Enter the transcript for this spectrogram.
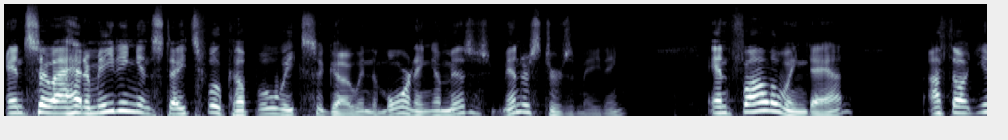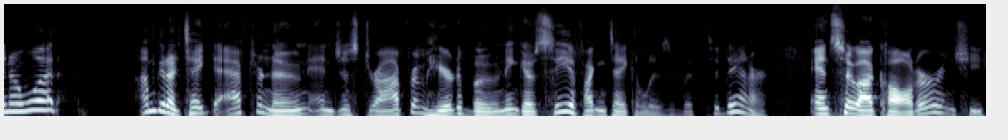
And so I had a meeting in Statesville a couple of weeks ago in the morning, a minister's meeting. And following that, I thought, you know what? I'm going to take the afternoon and just drive from here to Boone and go see if I can take Elizabeth to dinner. And so I called her and she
